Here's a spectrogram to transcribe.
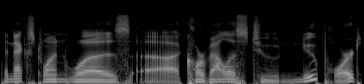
The next one was uh, Corvallis to Newport.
